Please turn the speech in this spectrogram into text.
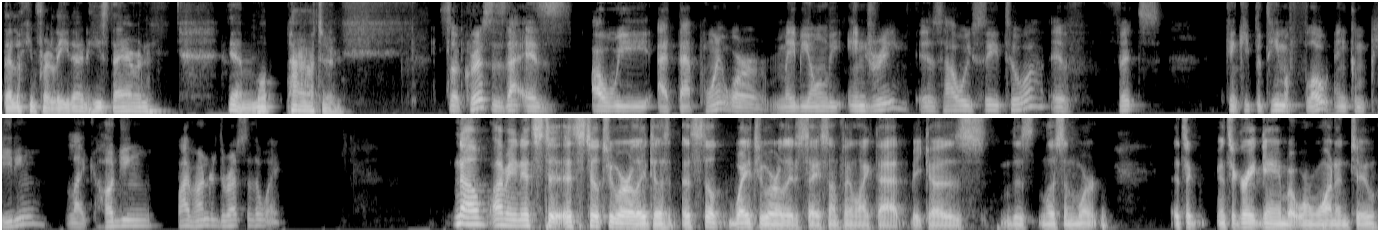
they're looking for a leader, and he's there, and yeah, more power to him. So, Chris, is that is are we at that point where maybe only injury is how we see Tua? If Fitz can keep the team afloat and competing, like hugging 500 the rest of the way? No, I mean it's t- it's still too early to it's still way too early to say something like that because this listen we're it's a it's a great game but we're one and two.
